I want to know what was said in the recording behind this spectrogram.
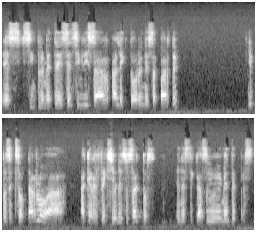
Es simplemente sensibilizar al lector en esa parte y pues exhortarlo a, a que reflexione sus actos. En este caso, y obviamente, pues,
